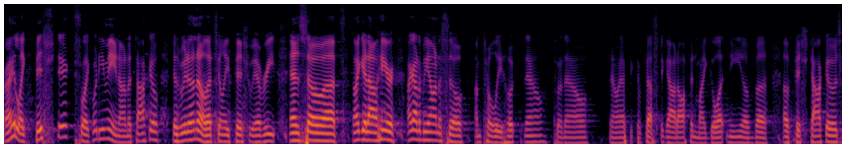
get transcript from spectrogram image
Right? Like fish sticks? Like, what do you mean on a taco? Because we don't know. That's the only fish we ever eat. And so uh, I get out here. I got to be honest, though, I'm totally hooked now. So now now I have to confess to God often my gluttony of, uh, of fish tacos.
